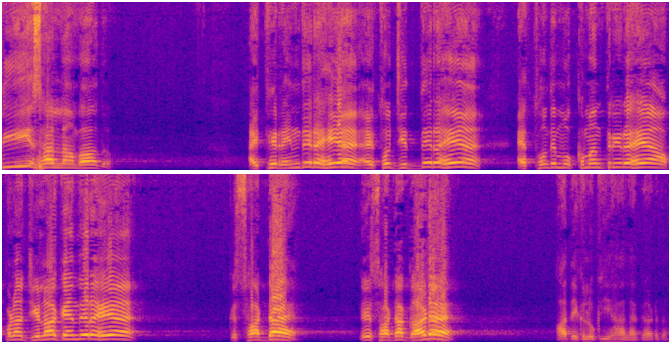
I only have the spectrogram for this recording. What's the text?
30 ਸਾਲਾਂ ਬਾਅਦ ਇੱਥੇ ਰਹਿੰਦੇ ਰਹੇ ਆ, ਇੱਥੋਂ ਜਿੱਤਦੇ ਰਹੇ ਆ, ਇੱਥੋਂ ਦੇ ਮੁੱਖ ਮੰਤਰੀ ਰਹੇ ਆ, ਆਪਣਾ ਜ਼ਿਲ੍ਹਾ ਕਹਿੰਦੇ ਰਹੇ ਆ ਕਿ ਸਾਡਾ ਹੈ, ਇਹ ਸਾਡਾ ਗੜ ਹੈ। ਆ ਦੇਖ ਲਓ ਕੀ ਹਾਲ ਹੈ ਗੜ ਦਾ।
